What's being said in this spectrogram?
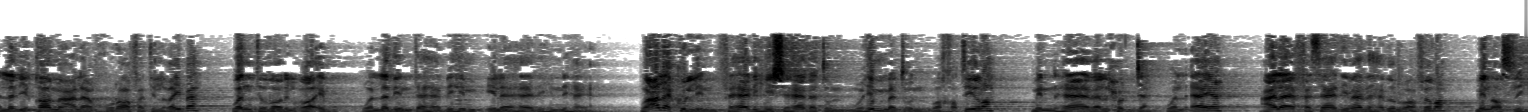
الذي قام على خرافة الغيبة وانتظار الغائب والذي انتهى بهم إلى هذه النهاية. وعلى كل فهذه شهادة مهمة وخطيرة من هذا الحجة والآية على فساد مذهب الرافضة من أصله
